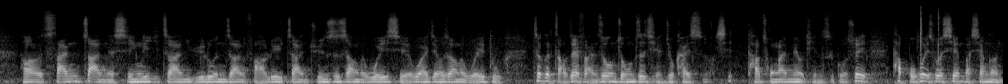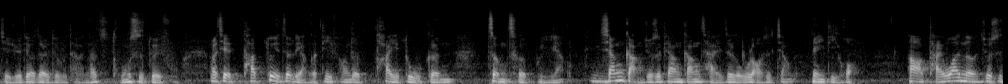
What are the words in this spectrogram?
啊三战的心理战、舆论战、法律战、军事上的威胁、外交上的围堵，这个早在反送中之前就开始了，他从来没有停止过，所以他不会说先把香港解决掉再对付台湾，他是同时对付，而且他对这两个地方的态度跟政策不一样，香港就是像刚才这个吴老师讲的内地化。啊，台湾呢，就是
